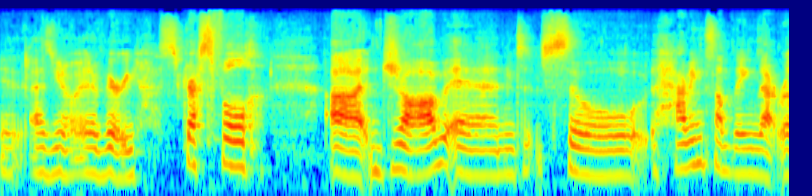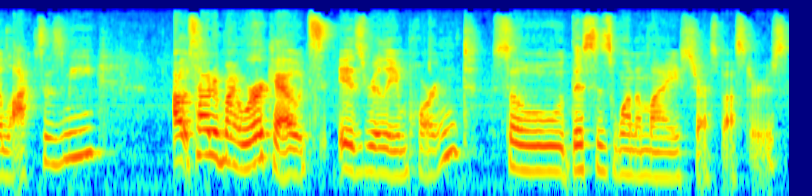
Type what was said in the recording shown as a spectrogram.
as you know, in a very stressful uh, job, and so having something that relaxes me outside of my workouts is really important. So this is one of my stress busters.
